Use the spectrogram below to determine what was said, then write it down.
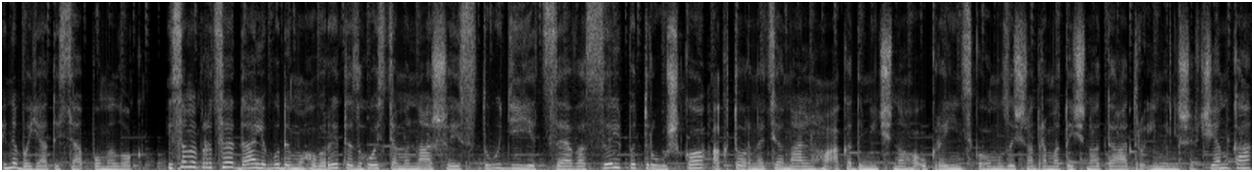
і не боятися помилок. І саме про це далі будемо говорити з гостями нашої студії. Це Василь Петрушко, актор Національного академічного українського музично-драматичного театру імені Шевченка,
